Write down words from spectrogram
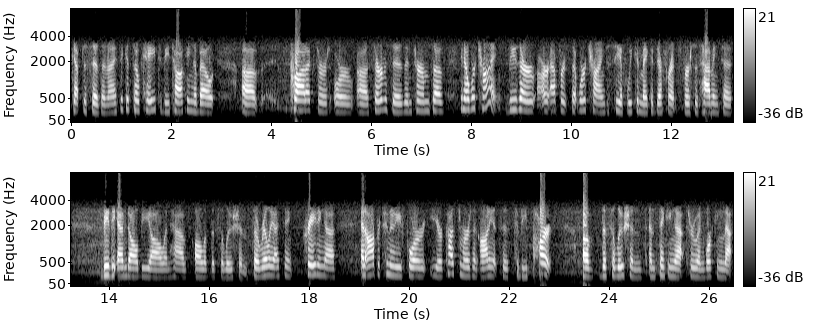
skepticism, and I think it's okay to be talking about uh, products or or uh, services in terms of you know, we're trying. These are our efforts that we're trying to see if we can make a difference versus having to be the end all be all and have all of the solutions. So really I think creating a an opportunity for your customers and audiences to be part of the solutions and thinking that through and working that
